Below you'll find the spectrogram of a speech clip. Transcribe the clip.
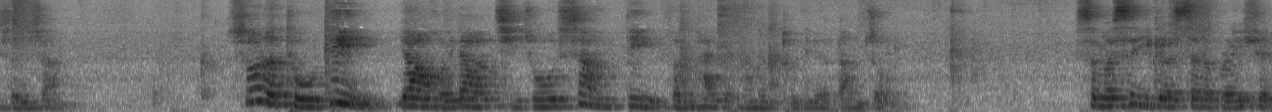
身上，所有的土地要回到起初上帝分派给他们土地的当中。什么是一个 celebration？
